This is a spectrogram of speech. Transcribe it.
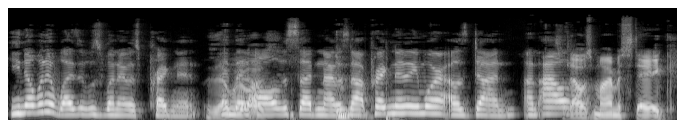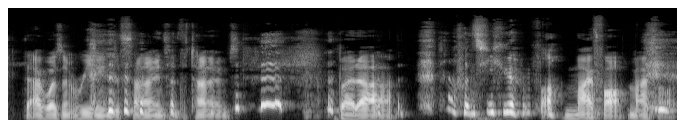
You know when it was? It was when I was pregnant. and then all of a sudden I was not pregnant anymore. I was done. I'm out. So that was my mistake that I wasn't reading the signs at the times. But, uh, that was your fault. My fault. My fault.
